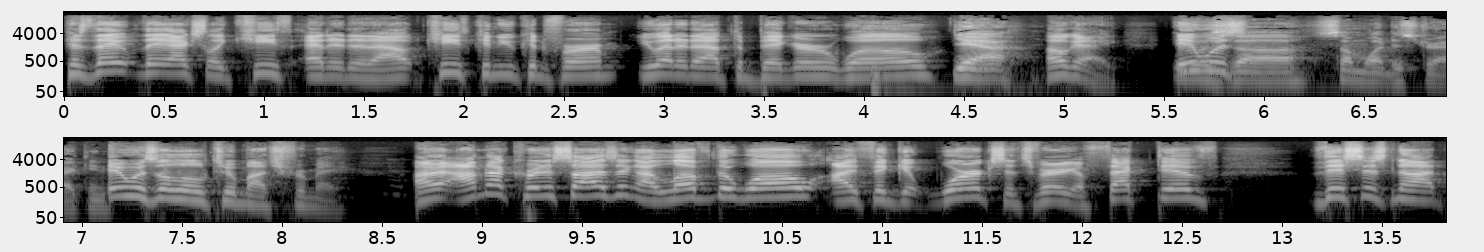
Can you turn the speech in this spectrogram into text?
because they they actually Keith edited out. Keith, can you confirm you edited out the bigger whoa? Yeah. Okay. It, it was, was uh, somewhat distracting. It was a little too much for me. I, I'm not criticizing. I love the whoa. I think it works. It's very effective. This is not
